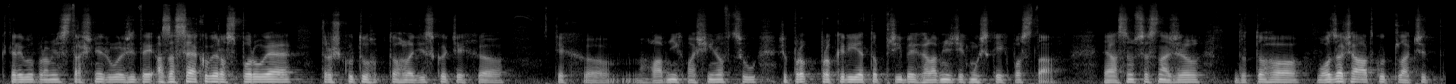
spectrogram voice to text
který byl pro mě strašně důležitý a zase jakoby rozporuje trošku tu, to hledisko těch, těch hlavních mašínovců, že pro, pro který je to příběh hlavně těch mužských postav. Já jsem se snažil do toho od začátku tlačit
